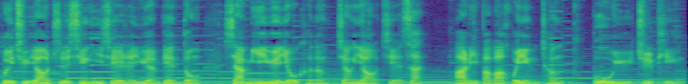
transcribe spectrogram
回去要执行一些人员变动，虾米音乐有可能将要解散。阿里巴巴回应称不予置评。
